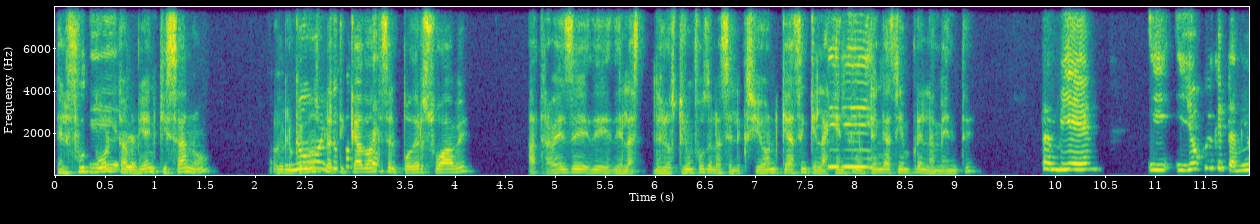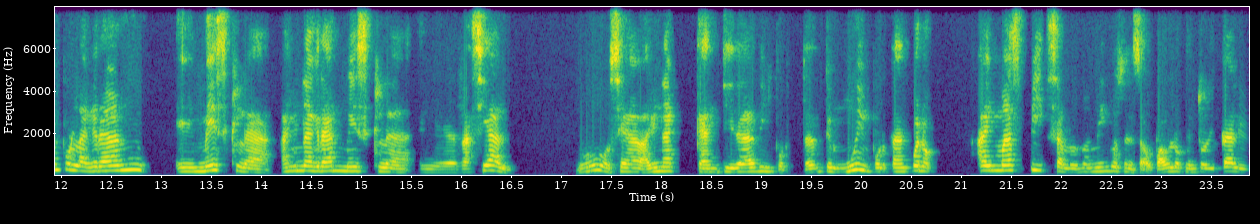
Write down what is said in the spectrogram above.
El fútbol eh, también, quizá, ¿no? Lo que hemos platicado antes, el poder suave, a través de, de, las, de los triunfos de la selección, que hacen que la gente lo tenga siempre en la mente. También, y, y, yo creo que también por la gran eh, mezcla, hay una gran mezcla eh, racial, O sea, hay una cantidad importante, muy importante. Bueno, hay más pizza los domingos en Sao Paulo que en toda Italia.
